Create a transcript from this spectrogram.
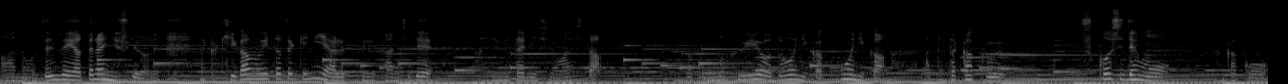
あの全然やってないんですけどね。なんか気が向いた時にやるっていう感じで始めたりしました。なんかこの冬をどうにかこうにか暖かく少しでもなんかこ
